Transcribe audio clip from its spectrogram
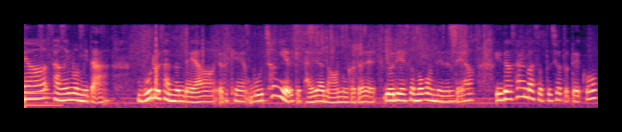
안녕하세요. 상의모입니다. 무를 샀는데요. 이렇게 무청이 이렇게 달려 나오는 거를 요리해서 먹으면 되는데요. 이대로 삶아서 드셔도 되고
